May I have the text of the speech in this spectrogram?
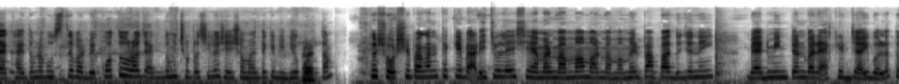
দেখায় তোমরা বুঝতে পারবে কত ওরা একদমই ছোট ছিল সেই সময় থেকে ভিডিও করতাম। তো সর্ষে বাগান থেকে বাড়ি চলে এসে আমার মাম্মা আর মামামের পাপা দুজনেই ব্যাডমিন্টন বা র্যাকেট যাই বলো তো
